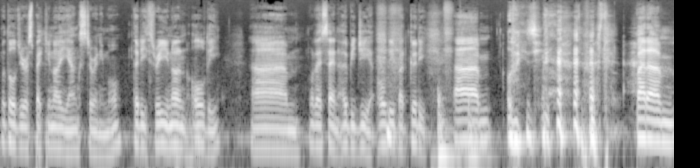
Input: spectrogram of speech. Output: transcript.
with all due respect, you're not a youngster anymore. 33, you're not an oldie. Um, what do they say? An OBG, oldie but goodie. Um, but um,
